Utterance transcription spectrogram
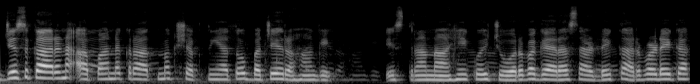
ਜਿਸ ਕਾਰਨ ਆਪਾਂ ਨਕਾਰਾਤਮਕ ਸ਼ਕਤੀਆਂ ਤੋਂ ਬਚੇ ਰਹਾਂਗੇ। ਇਸ ਤਰ੍ਹਾਂ ਨਾ ਹੀ ਕੋਈ ਚੋਰ ਵਗੈਰਾ ਸਾਡੇ ਘਰ ਵੜੇਗਾ।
